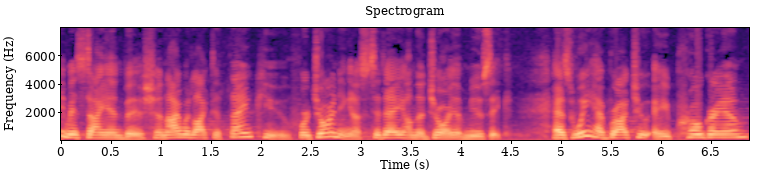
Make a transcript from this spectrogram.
Name is Diane Bish, and I would like to thank you for joining us today on The Joy of Music as we have brought you a program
